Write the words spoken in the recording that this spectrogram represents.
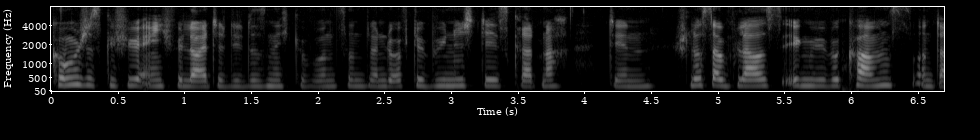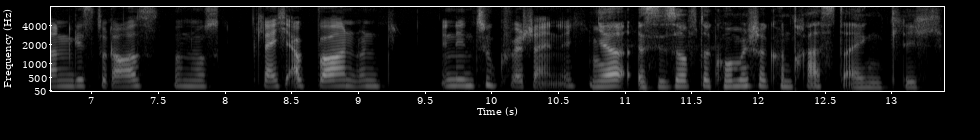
komisches Gefühl eigentlich für Leute, die das nicht gewohnt sind, wenn du auf der Bühne stehst, gerade nach den Schlussapplaus irgendwie bekommst und dann gehst du raus und musst gleich abbauen und in den Zug wahrscheinlich. Ja, es ist oft ein komischer Kontrast eigentlich.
